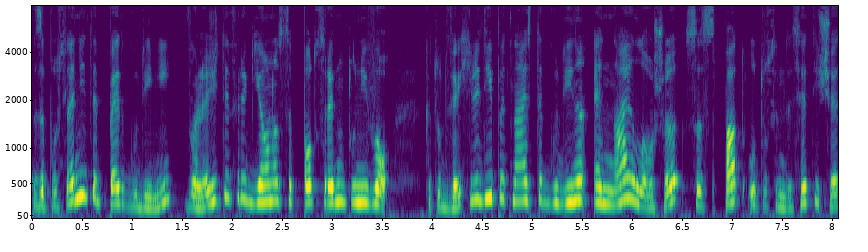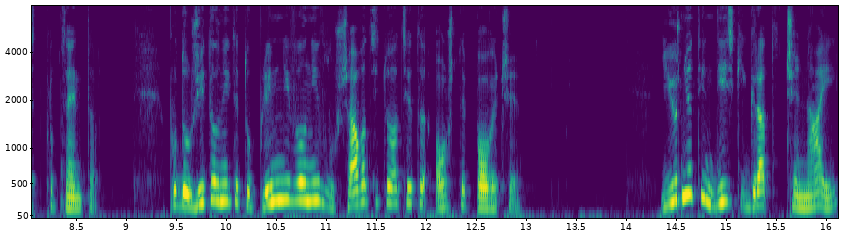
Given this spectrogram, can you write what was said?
за последните 5 години валежите в региона са под средното ниво, като 2015 година е най-лоша с спад от 86%. Продължителните топлинни вълни влушават ситуацията още повече. Южният индийски град Ченай,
